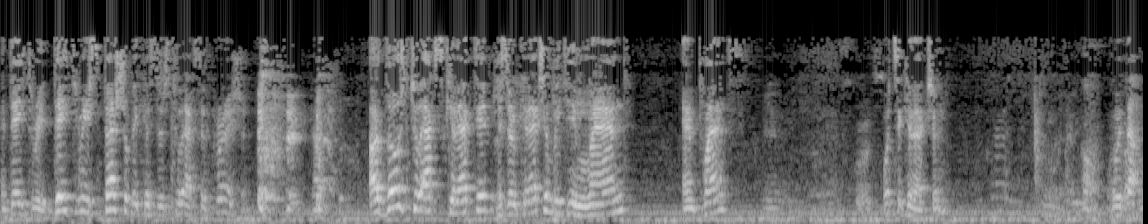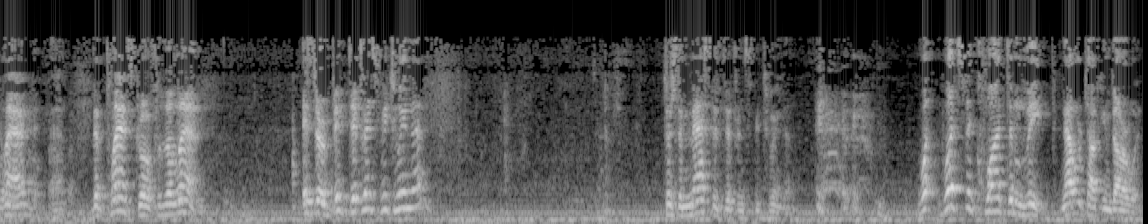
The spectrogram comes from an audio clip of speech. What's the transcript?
and day three. Day three is special because there's two acts of creation. now, are those two acts connected? Is there a connection between land and plants? What's the connection? Oh, that land, the plants grow from the land. Is there a big difference between them? There's a massive difference between them. What, what's the quantum leap? Now we're talking Darwin.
